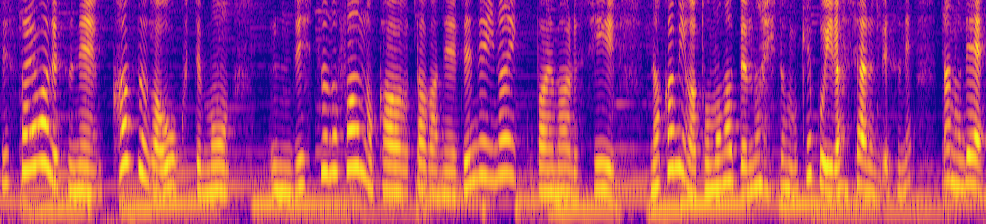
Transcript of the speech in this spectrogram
実際はですね数が多くても、うん、実質のファンの方がね全然いない場合もあるし中身が伴ってない人も結構いらっしゃるんですね。なので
